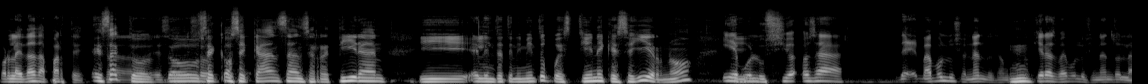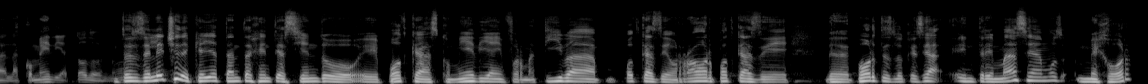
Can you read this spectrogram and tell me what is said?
por la edad aparte. exacto, O sea, eso- o, eso- se, o se cansan, se retiran y el entretenimiento pues tiene que seguir, ¿no? Y evolución, o sea, de- va evolucionando, o sea, aunque no quieras, va evolucionando la, la comedia, todo, ¿no? Entonces, el hecho de que haya tanta gente haciendo eh, podcast, comedia informativa, podcast de horror, podcast de, de deportes, lo que sea, entre más seamos, mejor,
